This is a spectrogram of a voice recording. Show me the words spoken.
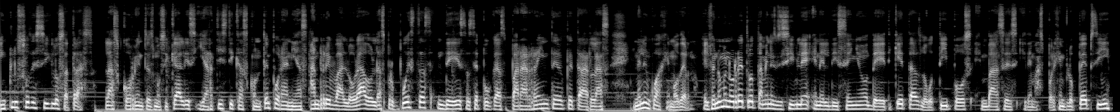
incluso de siglos atrás. Las corrientes musicales y artísticas contemporáneas han revalorado las propuestas de esas épocas para reinterpretarlas en el lenguaje moderno. El fenómeno retro también es visible en el diseño de etiquetas, logotipos, envases y demás. Por ejemplo, Pepsi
